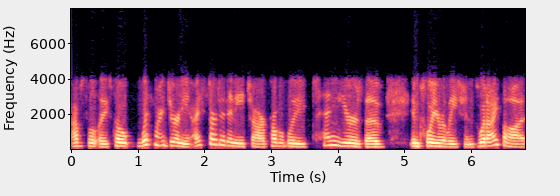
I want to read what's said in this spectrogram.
Absolutely. So, with my journey, I started in HR probably 10 years of employee relations. What I thought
